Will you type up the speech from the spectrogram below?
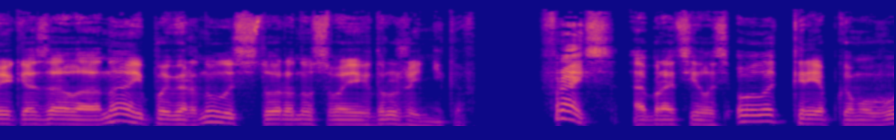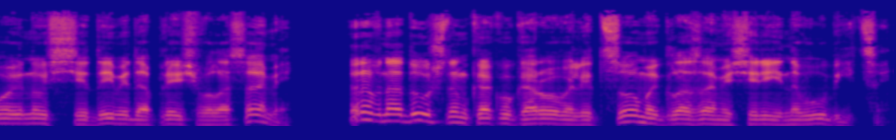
приказала она и повернулась в сторону своих дружинников. «Фрайс!» — обратилась Ола к крепкому воину с седыми до плеч волосами равнодушным, как у коровы, лицом и глазами серийного убийцы.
